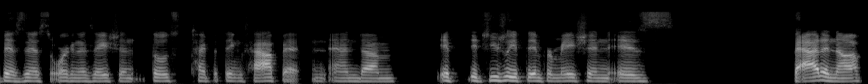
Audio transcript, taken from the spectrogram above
business organization, those type of things happen. And um if it's usually if the information is bad enough,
